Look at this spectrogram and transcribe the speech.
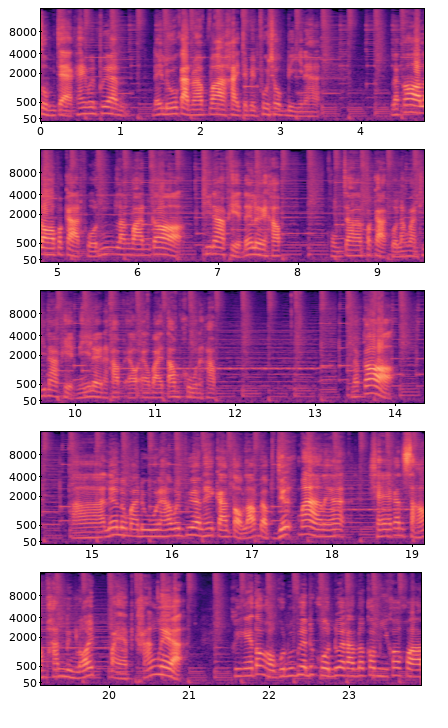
สุ่มแจกให้เพื่อนๆ ได้รู้กันครับว่าใครจะเป็นผู้โชคดีนะฮะแล้วก็รอประกาศผลรางวัลก็ที่หน้าเพจได้เลยครับ ผมจะประกาศผลรางวัลที่หน้าเพจนี้เลยนะครับ LL by ตั้มคูนะครับ แล้วก็เลื่อนลงมาดูนะครับเพื่อนๆให้การตอบรับแบบเยอะมากเลยฮะแชร์กัน 3,108 ครั้งเลยอะ่ะ คือไงต้องขอบคุณเพื่อนๆทุกคนด้วยครับ แล้วก็มีข้อความ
